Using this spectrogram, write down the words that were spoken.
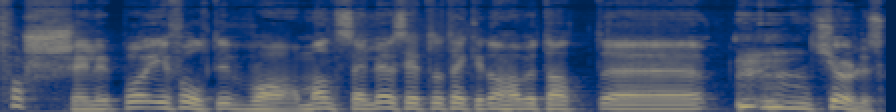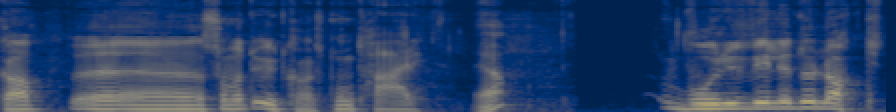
forskjeller på i forhold til hva man selger? Jeg sitter og tenker, Nå har vi tatt eh, kjøleskap eh, som et utgangspunkt her. Ja. Hvor ville du lagt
